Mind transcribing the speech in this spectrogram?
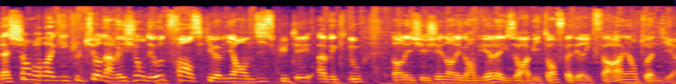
la Chambre d'agriculture de la région des Hauts-de-France qui va venir en discuter avec nous dans les GG, dans les grandes gueules, avec Zora Habitant, Frédéric Farah et Antoine Diers.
